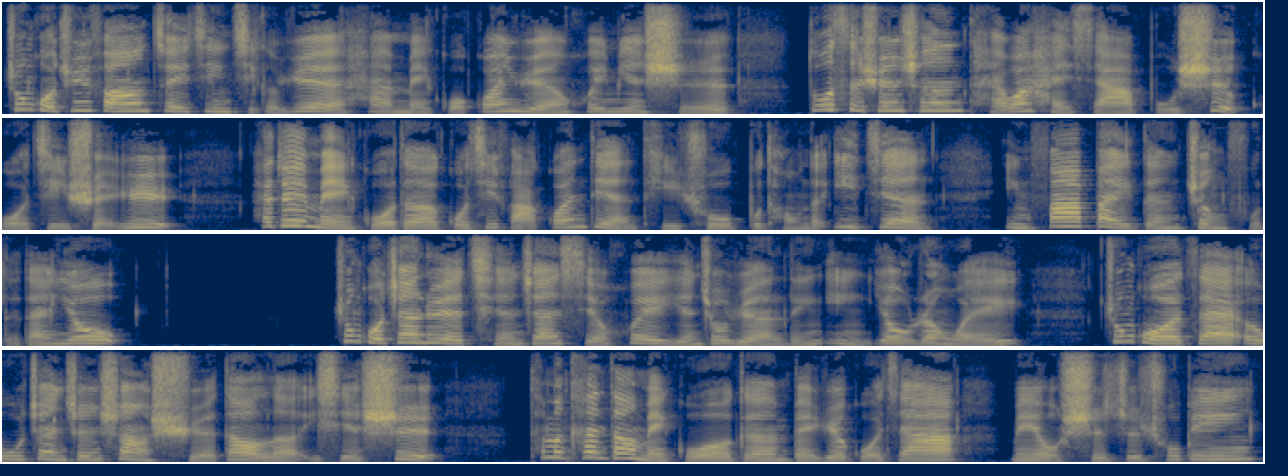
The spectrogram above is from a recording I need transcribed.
中国军方最近几个月和美国官员会面时，多次宣称台湾海峡不是国际水域。还对美国的国际法观点提出不同的意见，引发拜登政府的担忧。中国战略前瞻协会研究员林颖又认为，中国在俄乌战争上学到了一些事。他们看到美国跟北约国家没有实质出兵，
